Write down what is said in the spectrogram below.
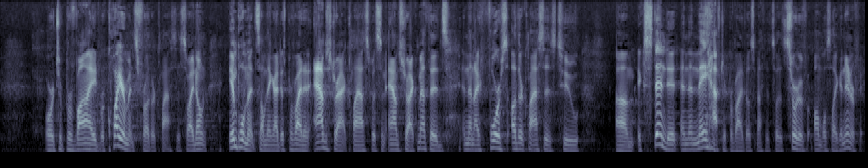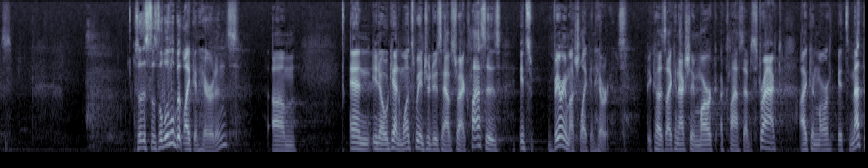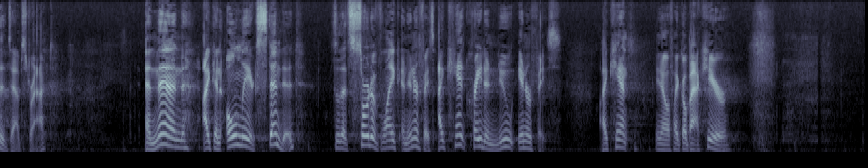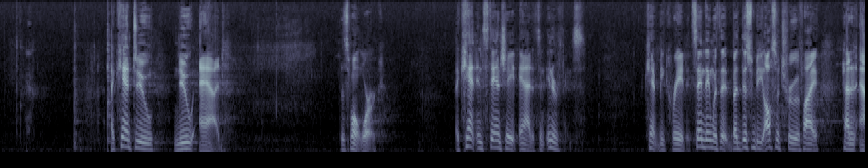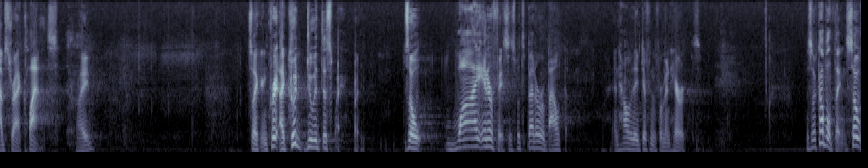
Or to provide requirements for other classes. So I don't implement something, I just provide an abstract class with some abstract methods, and then I force other classes to um, extend it, and then they have to provide those methods. So it's sort of almost like an interface. So this is a little bit like inheritance. Um, and, you know, again, once we introduce abstract classes, it's very much like inheritance. Because I can actually mark a class abstract, I can mark its methods abstract, and then I can only extend it, so that's sort of like an interface. I can't create a new interface. I can't, you know, if I go back here, I can't do new add. This won't work. I can't instantiate add, it's an interface. Can't be created. Same thing with it, but this would be also true if I had an abstract class, right? So I can create, I could do it this way, right? So why interfaces? What's better about them? And how are they different from inheritance? There's a couple things. So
